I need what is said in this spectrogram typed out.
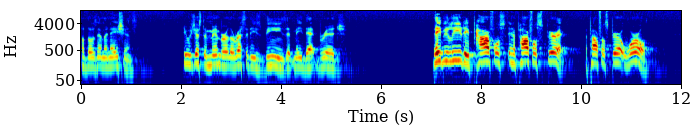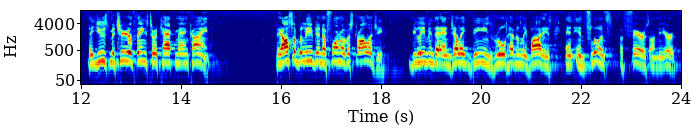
of those emanations. He was just a member of the rest of these beings that made that bridge. They believed a powerful, in a powerful spirit, a powerful spirit world They used material things to attack mankind. They also believed in a form of astrology, believing that angelic beings ruled heavenly bodies and influenced affairs on the earth.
